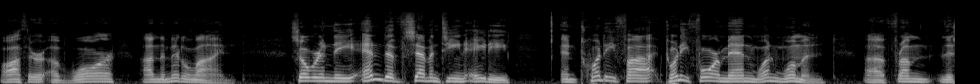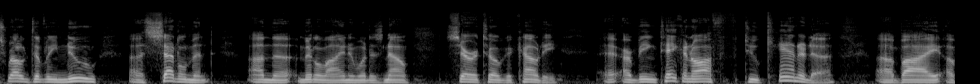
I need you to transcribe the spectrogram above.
author of War on the Middle Line. So we're in the end of 1780, and 25, 24 men, one woman uh, from this relatively new uh, settlement on the Middle Line in what is now Saratoga County uh, are being taken off to Canada uh, by a,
